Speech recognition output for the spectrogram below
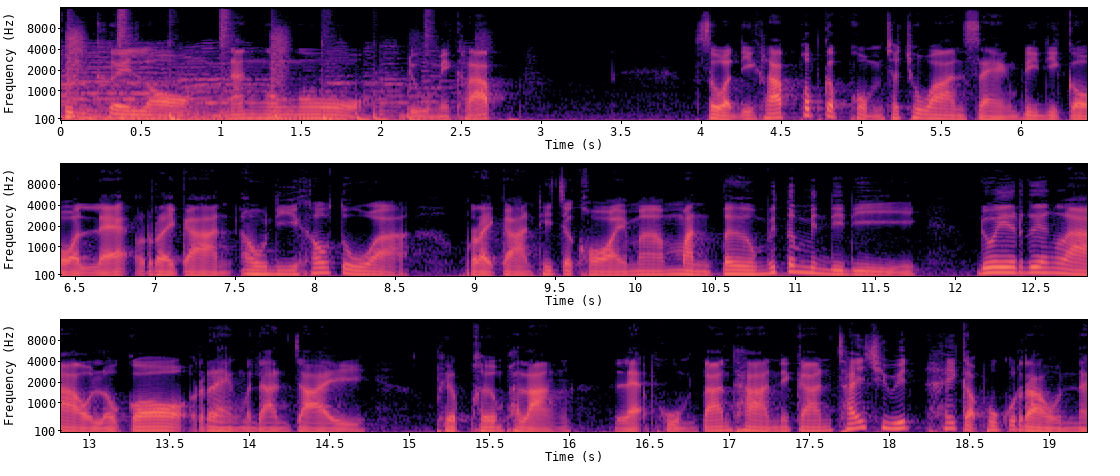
คุณเคยลองนั่งโง่ๆดูไหมครับ สวัสดีครับ พบกับผมชัชวานแสงปรีดีกร และรายการเอาดีเข้าตัว รายการที่จะคอยมาหมั่นเติมวิตามินดีดด้วยเรื่องราวแล้วก็แรงบันดาลใจ เพื่อเพิ่มพลังและภูมิต้านทานในการใช้ชีวิตให้กับพวกเราใน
